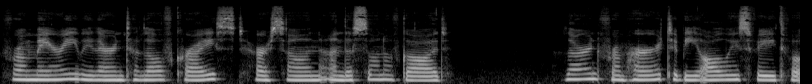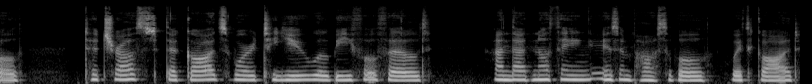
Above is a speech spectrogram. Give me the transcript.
From Mary, we learn to love Christ, her Son, and the Son of God. Learn from her to be always faithful to trust that God's word to you will be fulfilled and that nothing is impossible with God.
